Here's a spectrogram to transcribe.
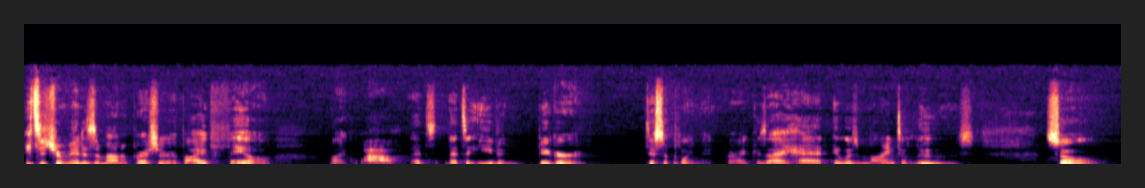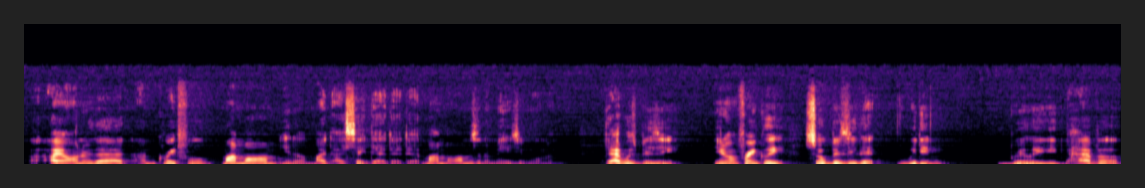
It's a tremendous amount of pressure. If I fail, like, wow, that's that's an even bigger disappointment, right? Because I had it was mine to lose. So I honor that. I'm grateful. My mom, you know, my I say dad, dad, dad. My mom's an amazing woman. Dad was busy, you know, frankly, so busy that we didn't really have a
